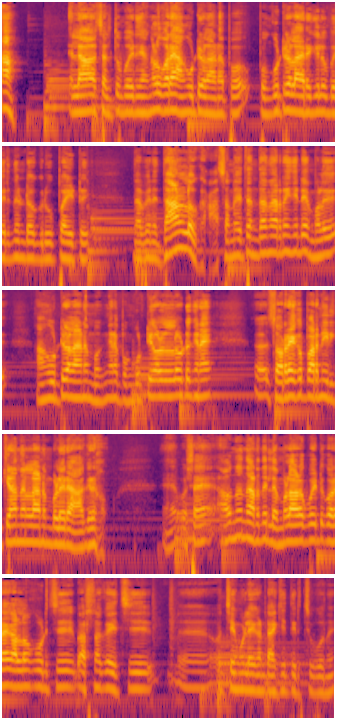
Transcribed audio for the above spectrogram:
ആ എല്ലാ സ്ഥലത്തും പോയിട്ട് ഞങ്ങൾ കുറേ ആൺകുട്ടികളാണ്. അപ്പോൾ പെൺകുട്ടികൾ ആരെങ്കിലും വരുന്നുണ്ടോ ഗ്രൂപ്പായിട്ട്? എന്നാൽ പിന്നെ ഇതാണല്ലോ ആ സമയത്ത് എന്താണെന്ന് പറഞ്ഞു കഴിഞ്ഞിട്ടുണ്ടെങ്കിൽ നമ്മൾ ആൺകുട്ടികളാണ്. ഇങ്ങനെ പെൺകുട്ടികളിലോട്ട് ഇങ്ങനെ സൊറയൊക്കെ പറഞ്ഞിരിക്കണം എന്നുള്ളതാണ് നമ്മളൊരു ആഗ്രഹം. പക്ഷേ അതൊന്നും നടന്നില്ല. നമ്മളവിടെ പോയിട്ട് കുറേ കള്ളമൊക്കെ കുടിച്ച് ഭക്ഷണമൊക്കെ കഴിച്ച് ഒച്ചയും മുള്ളിയൊക്കെ ഉണ്ടാക്കി തിരിച്ചു പോന്ന്.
